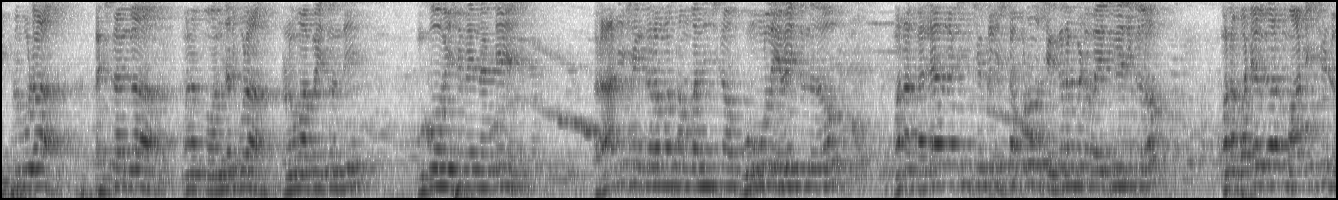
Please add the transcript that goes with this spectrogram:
ఇప్పుడు కూడా ఖచ్చితంగా మనకు అందరు కూడా రుణమాఫీ అవుతుంది. ఇంకో విషయం ఏంటంటే రాణి శంకరమ్మ సంబంధించిన భూములు ఏవైతే ఉన్నదో మన కళ్యాణ లక్ష్మి చెక్కులు ఇచ్చినప్పుడు శంకరంపేట రైతు వేదికలో మన పటేల్ గారు మాటించిండు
